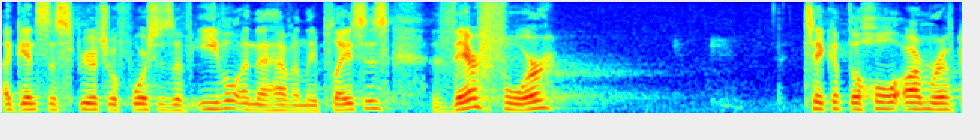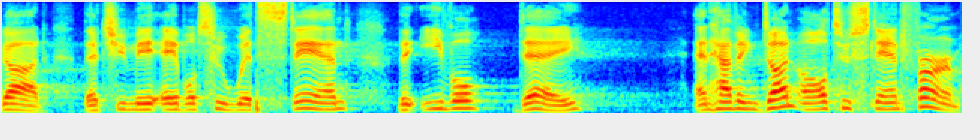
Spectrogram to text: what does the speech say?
against the spiritual forces of evil in the heavenly places. Therefore, take up the whole armor of God, that you may be able to withstand the evil day, and having done all, to stand firm.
